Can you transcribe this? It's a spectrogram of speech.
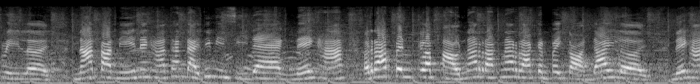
ฟรีเลยณตอนนี้นะคะท่านใดที่มีสีแดงนะคะรับเป็นกระเป๋าน่ารักน่ารักกันไปก่อนได้เลยนะคะ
